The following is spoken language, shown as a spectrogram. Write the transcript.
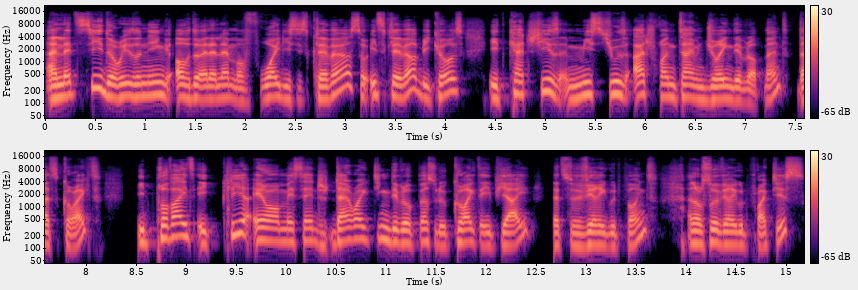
And let's see the reasoning of the LLM of why this is clever. So it's clever because it catches misuse at runtime during development. That's correct. It provides a clear error message directing developers to the correct API. That's a very good point, and also a very good practice.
